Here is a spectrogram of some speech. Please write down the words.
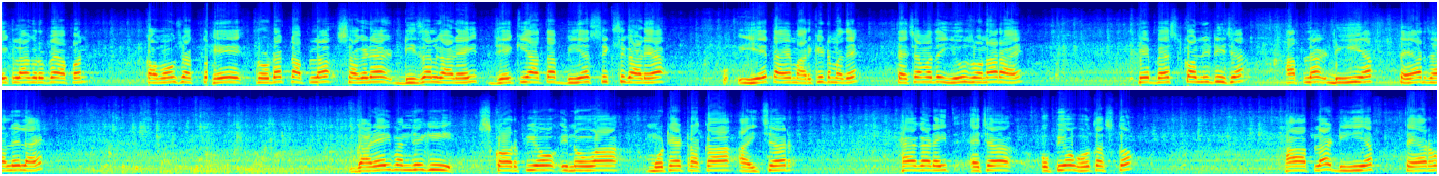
एक लाख रुपये आपण कमवू शकतो. हे प्रोडक्ट आपलं सगळ्या डिझेल गाड्या आहेत जे की आता बी एस सिक्स गाड्या येत आहे मार्केटमध्ये त्याच्यामध्ये यूज होणार आहे. हे बेस्ट क्वालिटीचं आपलं डी ई एफ तयार झालेलं आहे. गाड्याही म्हणजे की स्कॉर्पिओ इनोवा मोठ्या ट्रका आयचर ह्या गाड्यात याचा उपयोग होत असतो. हा आपला डी ई एफ तयार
